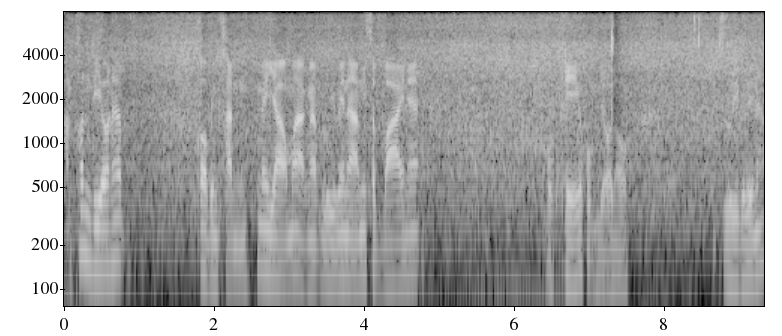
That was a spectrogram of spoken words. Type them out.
3ท่อนเดียวนะครับ ก็เป็นคันไม่ยาวมากนะครับลุยแม่น้ำนี่สบายนะโอเคครับผมเดี๋ยวเรา ลุยกันเลยนะ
